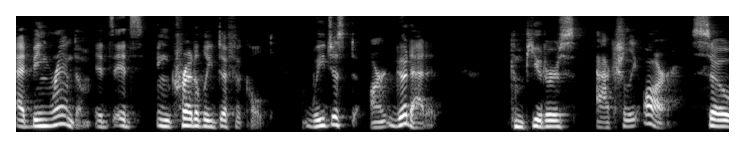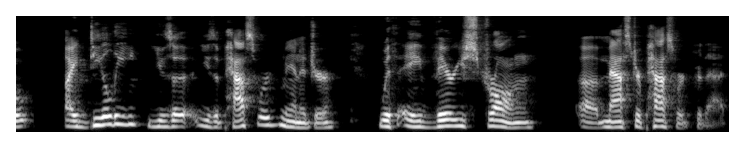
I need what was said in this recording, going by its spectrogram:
at being random. It's it's incredibly difficult. We just aren't good at it. Computers actually are. So ideally use a use a password manager with a very strong uh, master password for that.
